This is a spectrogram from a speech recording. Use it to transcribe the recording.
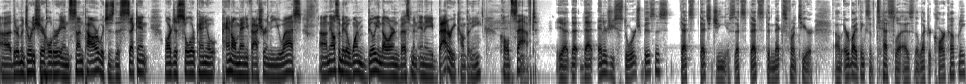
Uh, they're a majority shareholder in SunPower, which is the second largest solar panel panel manufacturer in the U.S. Uh, and they also made a one billion dollar investment in a battery company called Saft. Yeah, that that energy storage business that's that's genius. That's that's the next frontier. Um, everybody thinks of Tesla as the electric car company.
